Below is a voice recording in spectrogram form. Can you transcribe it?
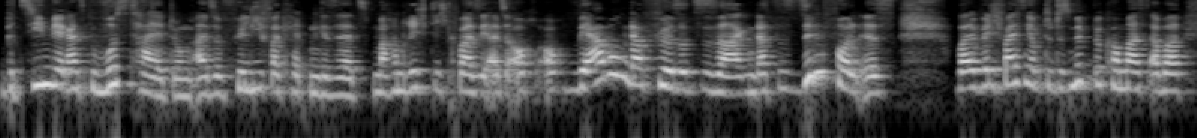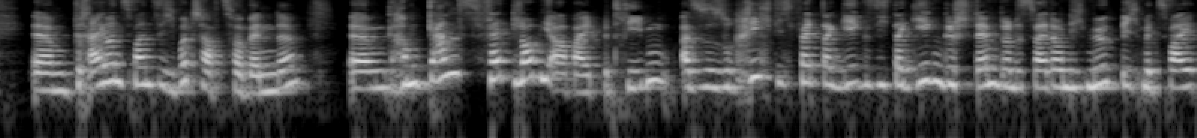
beziehen wir ganz bewusst Haltung, also für Lieferkettengesetz, machen richtig quasi, also auch, auch Werbung dafür sozusagen, dass es sinnvoll ist. Weil, ich weiß nicht, ob du das mitbekommen hast, aber ähm, 23 Wirtschaftsverbände ähm, haben ganz fett Lobbyarbeit betrieben, also so richtig fett dagegen, sich dagegen gestemmt und es sei doch nicht möglich mit zwei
